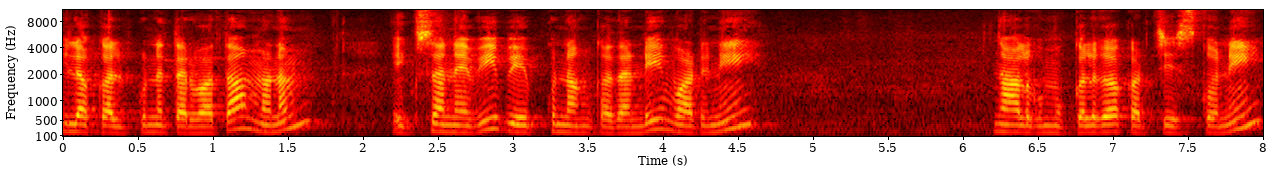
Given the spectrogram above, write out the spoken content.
ఇలా కలుపుకున్న తర్వాత మనం ఎగ్స్ అనేవి వేపుకున్నాం కదండి. వాటిని నాలుగు ముక్కలుగా కట్ చేసుకొని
